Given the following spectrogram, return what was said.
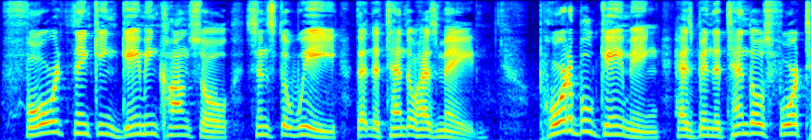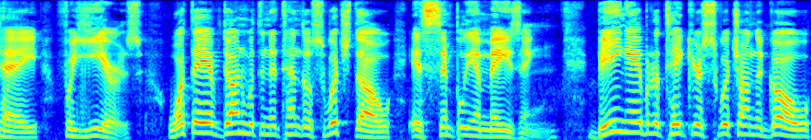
forward thinking gaming console since the Wii that Nintendo has made. Portable gaming has been Nintendo's forte for years. What they have done with the Nintendo Switch, though, is simply amazing. Being able to take your Switch on the go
